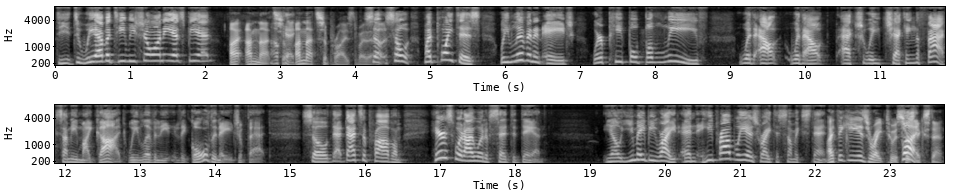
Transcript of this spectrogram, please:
Do you, do we have a TV show on ESPN? I, am not. Okay. Su- I'm not surprised by that. So, so my point is, we live in an age where people believe without without actually checking the facts. I mean, my God, we live in the the golden age of that. So that that's a problem. Here's what I would have said to Dan. You know, you may be right, and he probably is right to some extent. I think he is right to a certain But- extent.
